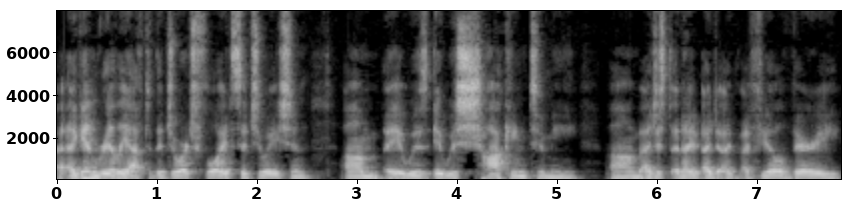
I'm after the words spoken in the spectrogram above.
again, really after the George Floyd situation, um, it was it was shocking to me. Um, I just and I I, I feel very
